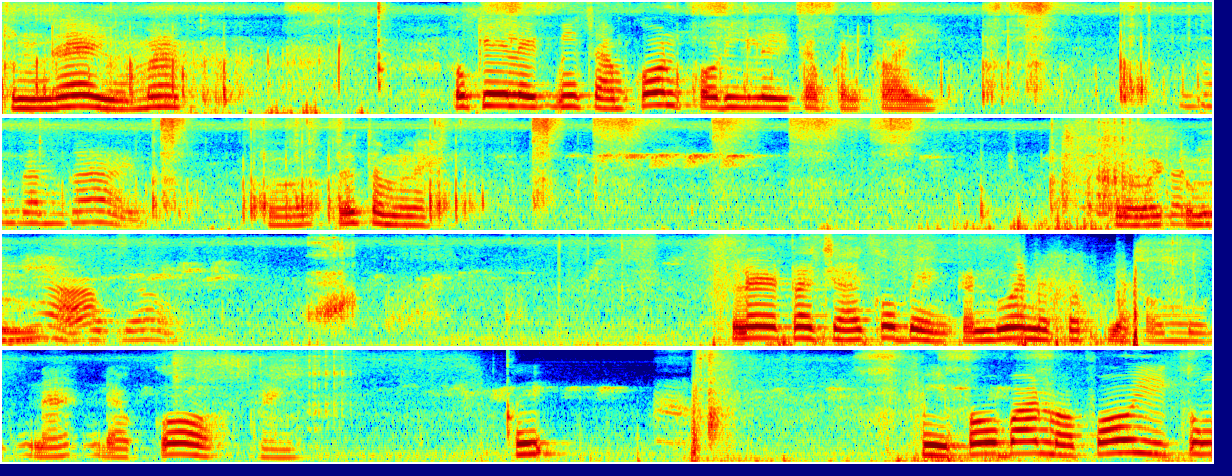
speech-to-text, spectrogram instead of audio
ทนแร่อยู่มาก โอเคเหล็กมีสามก้อนพอดีเลยจับกันไกลไม่ต้องจำได้อ๋อแล้วทำอะไรเดี๋ยวไว้แต่ตรงเดี๋ยวนี้นี้ครบแล้วแร่ตาใช้ก็แบ่งกันด้วยนะครับอย่าเอาหมดนะเดี๋ยวก็ไหนเฮ้ย มีเป้าบ้านมาเฝ้าอีกตรง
